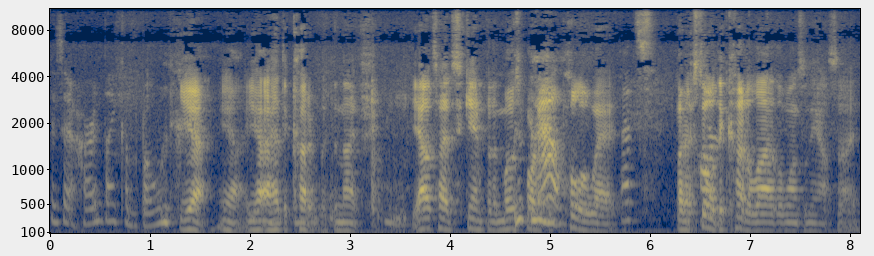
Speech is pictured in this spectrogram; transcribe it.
Is it hard like a bone? Yeah, yeah, yeah. I had to cut it with the knife. The outside skin, for the most part, you Ow. can pull away, That's. but I still had to cut a lot of the ones on the outside.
